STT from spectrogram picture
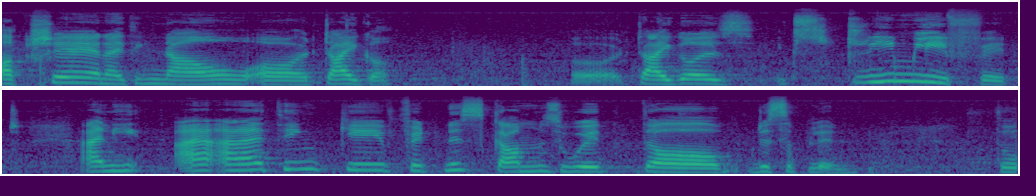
Akshay and I think now Tiger Tiger is extremely fit and I think कि फिटनेस कम्स विथ डिसिप्लिन तो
